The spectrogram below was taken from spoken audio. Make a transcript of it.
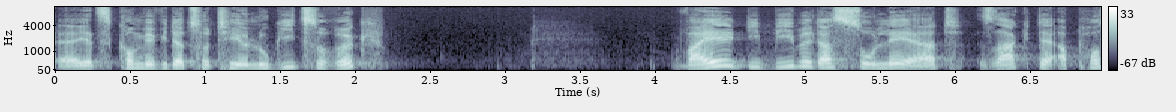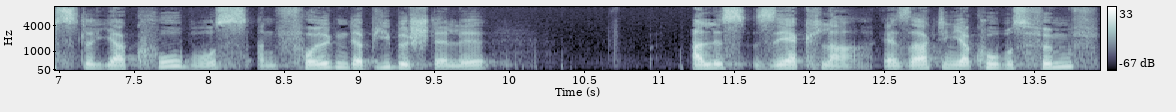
äh, jetzt kommen wir wieder zur Theologie zurück. Weil die Bibel das so lehrt, sagt der Apostel Jakobus an folgender Bibelstelle alles sehr klar. Er sagt in Jakobus 5,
